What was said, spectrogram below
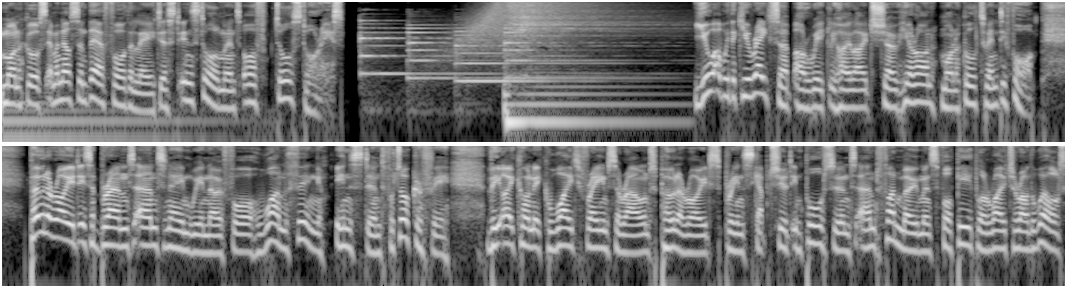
Monocle's Emma Nelson there for the latest instalment of Tall Stories. You are with the curator, our weekly highlight show here on Monocle 24. Polaroid is a brand and name we know for one thing instant photography. The iconic white frames around Polaroid prints captured important and fun moments for people right around the world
